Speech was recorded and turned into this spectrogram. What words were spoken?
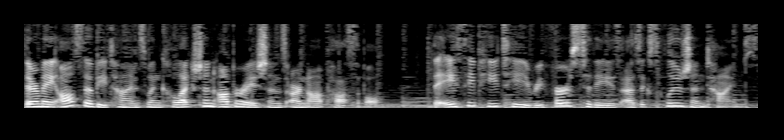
There may also be times when collection operations are not possible. The ACPT refers to these as exclusion times.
